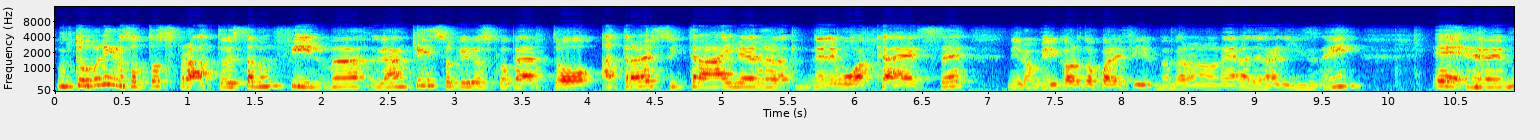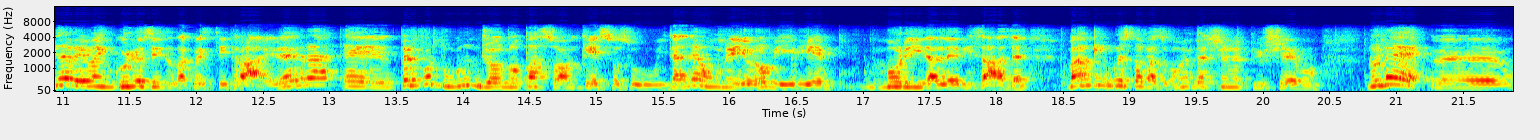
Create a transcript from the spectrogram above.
Un topolino sotto sfratto è stato un film, anch'esso che io ho scoperto attraverso i trailer nelle VHS, di non mi ricordo quale film, però non era della Disney, e eh, mi aveva incuriosito da questi trailer e per fortuna un giorno passò anch'esso su Italia 1 e io lo vidi e morì dalle risate. Ma anche in questo caso, come per scena più scemo, non è eh,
